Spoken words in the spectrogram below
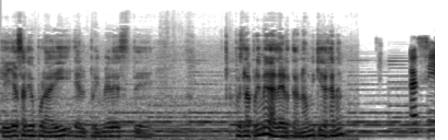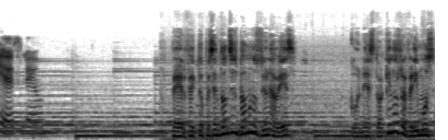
que ya salió por ahí el primer, este, pues la primera alerta, ¿no, mi querida Hanna? Así es, Leo. Perfecto, pues entonces vámonos de una vez con esto. ¿A qué nos referimos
